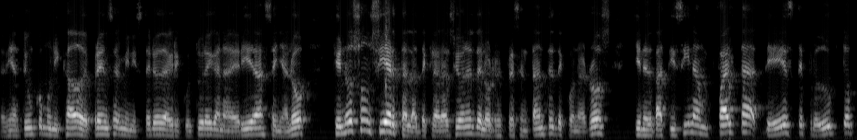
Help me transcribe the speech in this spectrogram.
Mediante un comunicado de prensa, el Ministerio de Agricultura y Ganadería señaló que no son ciertas las declaraciones de los representantes de Conarroz, quienes vaticinan falta de este producto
